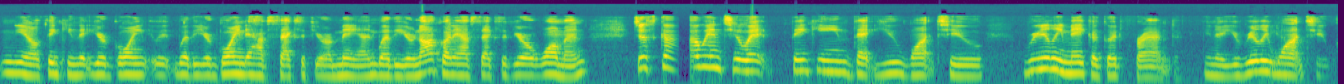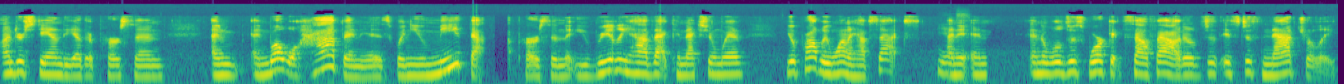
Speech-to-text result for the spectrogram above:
you know thinking that you're going whether you're going to have sex if you're a man, whether you're not going to have sex if you're a woman, just go into it thinking that you want to really make a good friend. You know, you really yeah. want to understand the other person and and what will happen is when you meet that person that you really have that connection with, you'll probably want to have sex. Yes. And it, and and it will just work itself out. It'll just it's just naturally.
